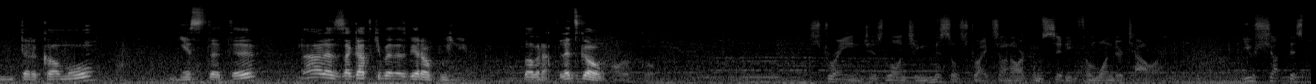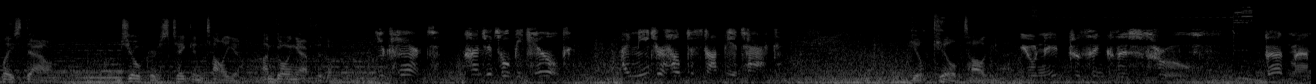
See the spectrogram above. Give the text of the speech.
interkomu. Niestety. No ale zagadki będę zbierał później. Dobra, let's go. Strange is launching missile strikes on Arkham City from Wonder Tower. You shut this place down. Joker's taken Talia. I'm going after them. You can't. Hundreds will be killed. I need your help to stop the attack. He'll kill Talia. You need to think this through. Batman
